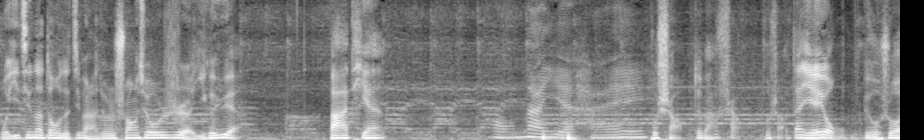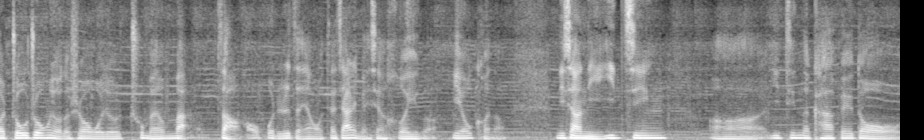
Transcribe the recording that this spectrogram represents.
我一斤的豆子基本上就是双休日一个月，八天哦，那也还不少，对吧不？少。不少，但也有，比如说周中有的时候我就出门晚早，或者是怎样，我在家里面先喝一个也有可能。你想，你一斤，呃，一斤的咖啡豆，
